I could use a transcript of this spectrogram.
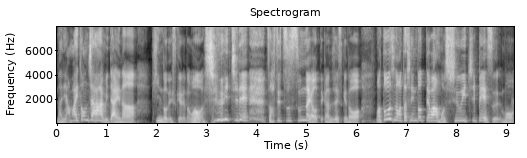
何甘いとんじゃーみたいな頻度ですけれども、週1で挫折すんなよって感じですけど、まあ当時の私にとってはもう週1ペース、もう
